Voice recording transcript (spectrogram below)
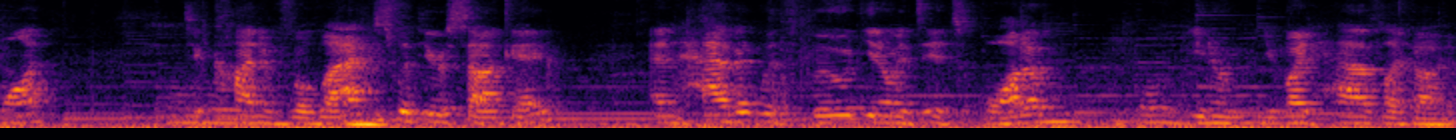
want to mm. kind of relax with your sake and have it with food. You know, it's it's autumn. Mm. You know, you might have like a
